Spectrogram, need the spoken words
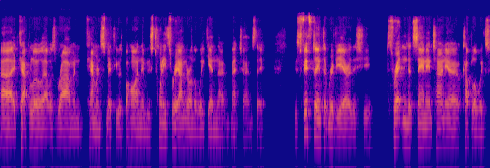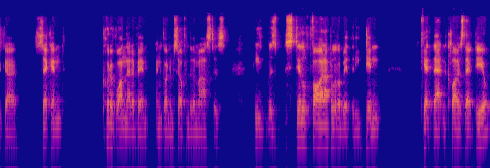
uh, at Kapalua. That was Rahm and Cameron Smith. He was behind them. He was 23 under on the weekend though. Matt Jones there. He was 15th at Riviera this year. Threatened at San Antonio a couple of weeks ago. Second, could have won that event and got himself into the Masters. He was still fired up a little bit that he didn't get that and close that deal.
